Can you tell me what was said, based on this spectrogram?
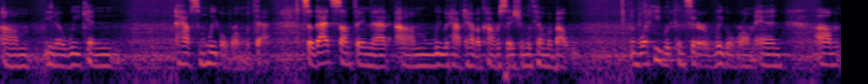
um, you know, we can have some wiggle room with that. So that's something that um, we would have to have a conversation with him about what he would consider wiggle room. And um,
